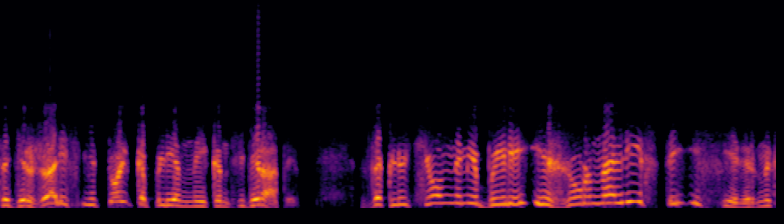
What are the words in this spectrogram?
содержались не только пленные конфедераты. Заключенными были и журналисты из северных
